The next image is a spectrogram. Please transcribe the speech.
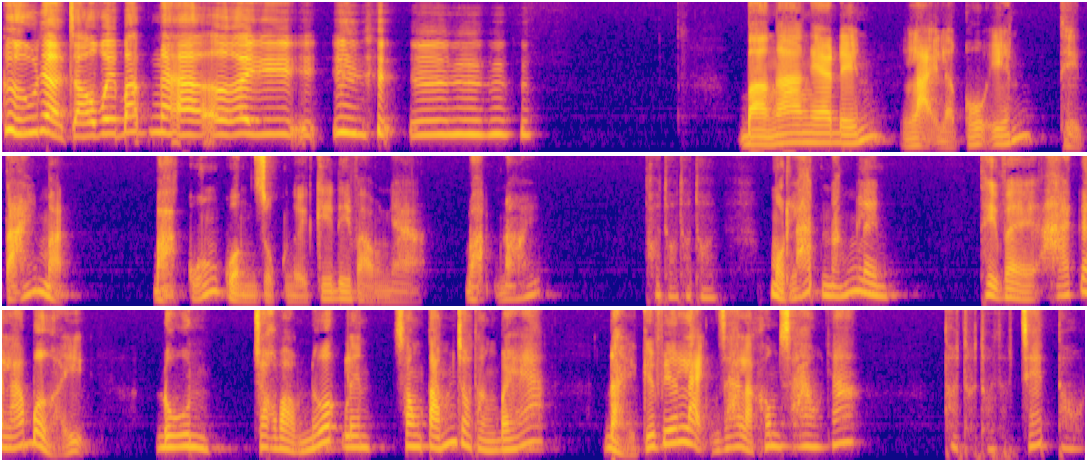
cứu nhà cháu với bác nga ơi. Bà nga nghe đến lại là cô yến thì tái mặt. Bà cuống cuồng dục người kia đi vào nhà đoạn nói. Thôi thôi thôi thôi một lát nắng lên thì về hái cái lá bưởi đun cho vào nước lên xong tắm cho thằng bé. Đẩy cái vía lạnh ra là không sao nhá. Thôi thôi thôi, thôi chết thôi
